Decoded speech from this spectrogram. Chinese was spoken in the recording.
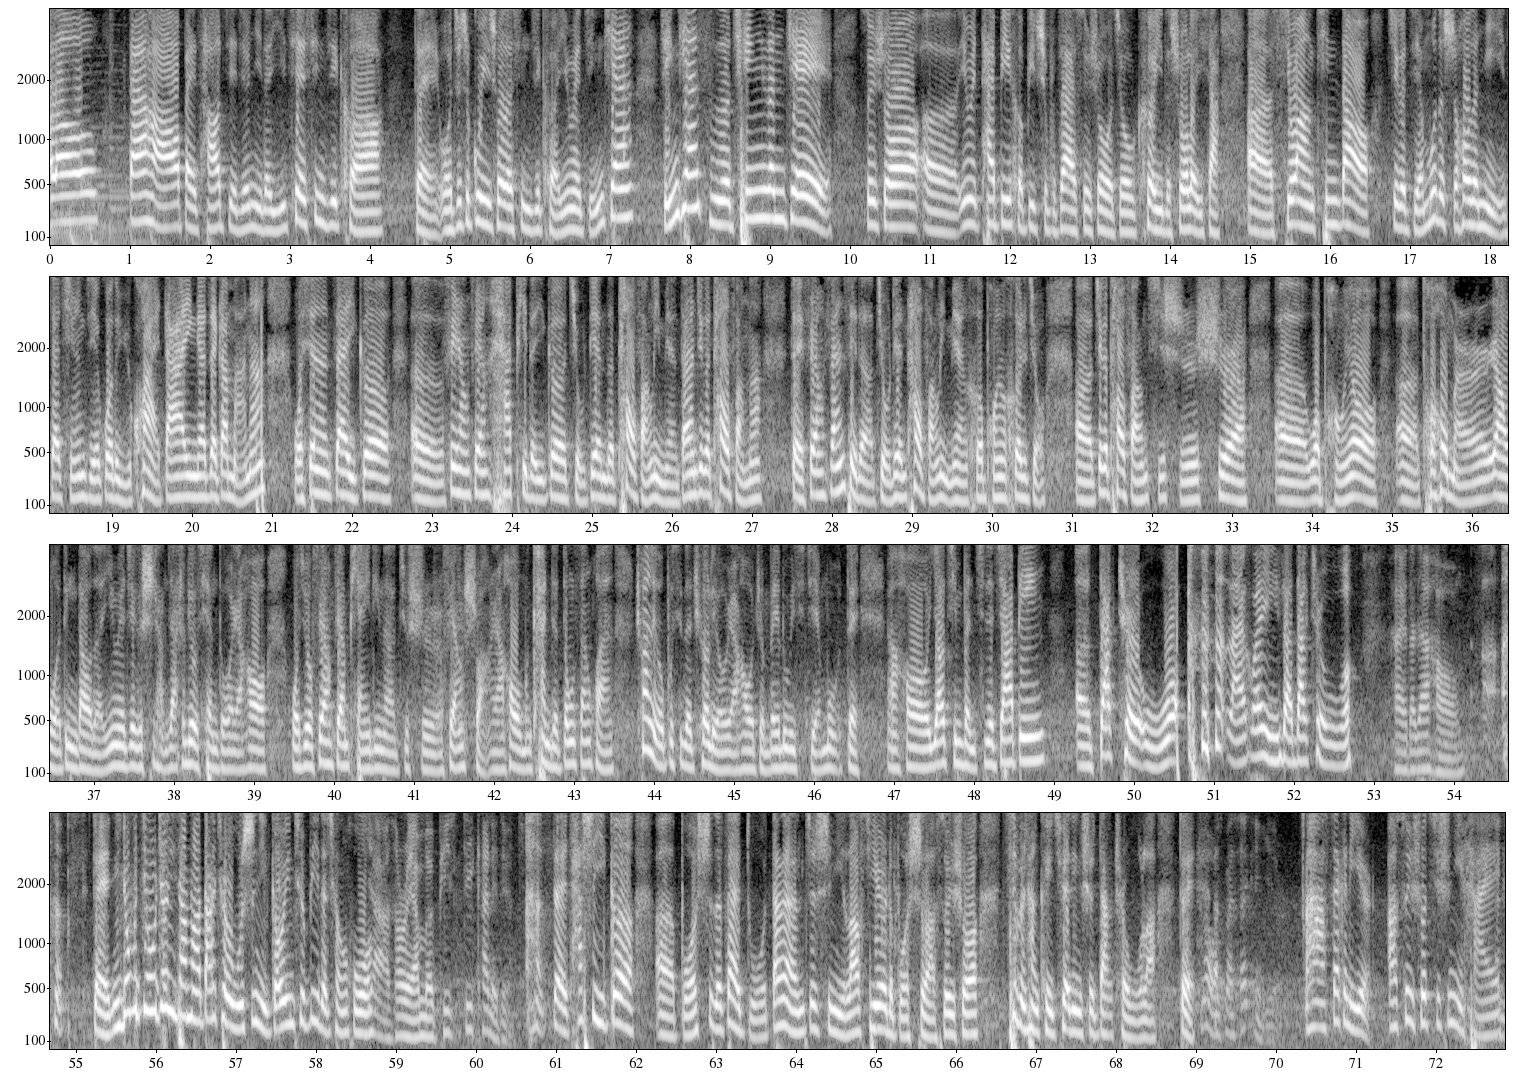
Hello，大家好，北曹解决你的一切性饥渴。对我就是故意说的性饥渴，因为今天今天是情人节。所以说，呃，因为泰逼和碧池不在，所以说我就刻意的说了一下，呃，希望听到这个节目的时候的你在情人节过得愉快。大家应该在干嘛呢？我现在在一个呃非常非常 happy 的一个酒店的套房里面，当然这个套房呢，对，非常 fancy 的酒店套房里面和朋友喝着酒。呃，这个套房其实是呃我朋友呃拖后门让我订到的，因为这个市场价是六千多，然后我就非常。非常便宜，订的就是非常爽。然后我们看着东三环川流不息的车流，然后准备录一期节目。对，然后邀请本期的嘉宾，呃，Doctor 吴，来欢迎一下 Doctor 吴。嗨，大家好。啊，对你都不纠正一下吗？Doctor 吴是你 going to be 的称呼。Yeah，sorry，I'm a PhD candidate。对他是一个呃博士的在读，当然这是你 last year 的博士了，所以说基本上可以确定是 Doctor 吴了。对。No, it's my second year. 啊，second year 啊，所以说其实你还。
